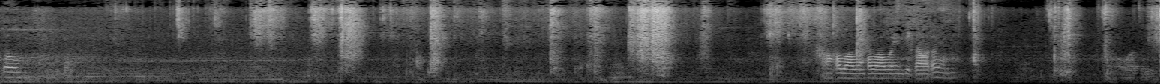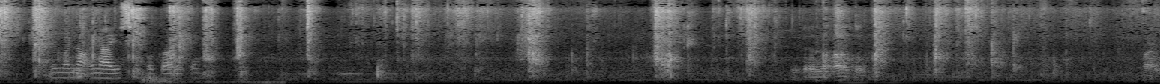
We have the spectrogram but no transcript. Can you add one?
Go. Ang kawawang kawawa yung gitara yun. Hindi man lang inayos yung pagkalit eh. Literal na Bye.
